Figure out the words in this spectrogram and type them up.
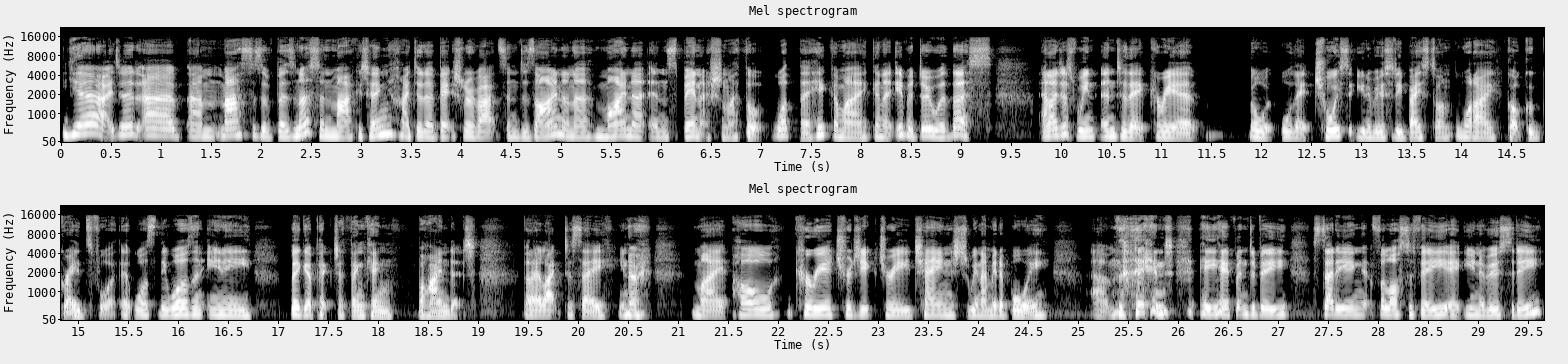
Yeah, I did a um, Masters of Business and Marketing. I did a Bachelor of Arts in Design and a minor in Spanish. And I thought, what the heck am I going to ever do with this? And I just went into that career or, or that choice at university based on what I got good grades for. It was there wasn't any bigger picture thinking behind it. But I like to say, you know, my whole career trajectory changed when I met a boy. Um, and he happened to be studying philosophy at university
